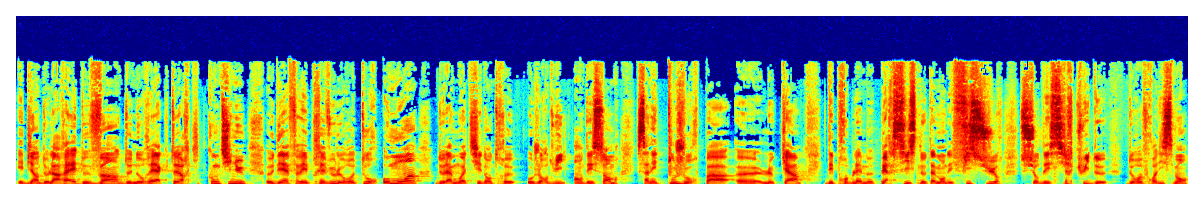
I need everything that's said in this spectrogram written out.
Eh bien, de l'arrêt de 20 de nos réacteurs qui continuent. EDF avait prévu le retour au moins de la moitié d'entre eux aujourd'hui en décembre. Ça n'est toujours pas le cas. Des problèmes persistent, notamment des fissures sur des circuits de, de refroidissement.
